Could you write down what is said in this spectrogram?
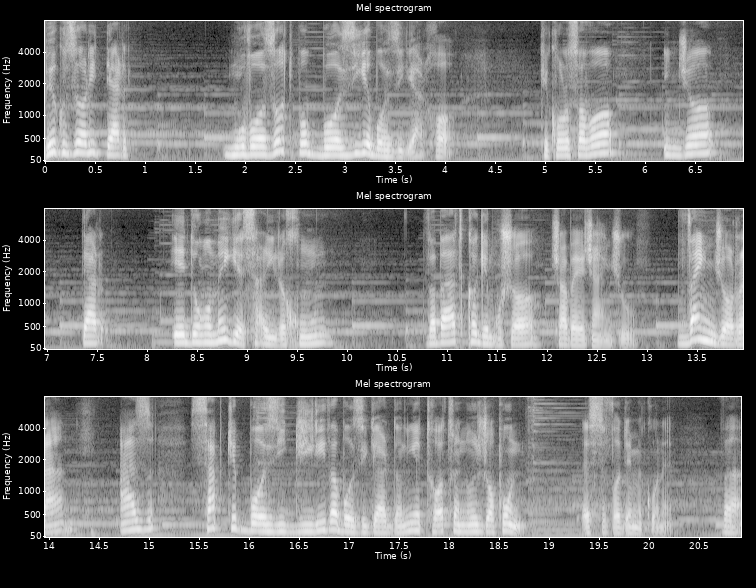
بگذارید در موازات با بازی بازیگرها که کوروساوا اینجا در ادامه سریر خون و بعد کاگموشا شبه جنگجو. و اینجا رن از سبک بازیگیری و بازیگردانی تئاتر نو ژاپن استفاده می‌کنه و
